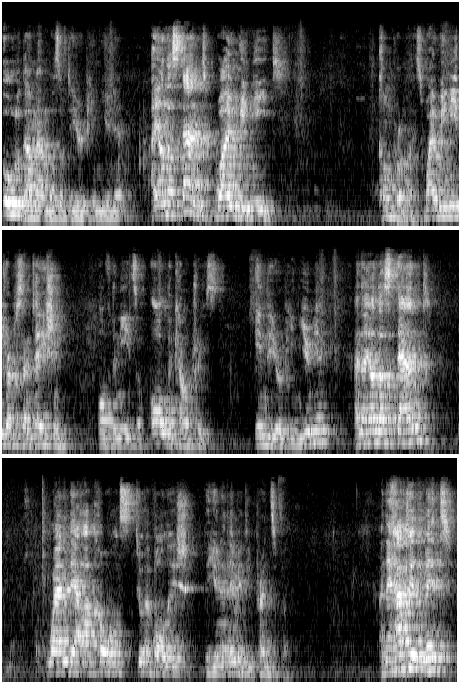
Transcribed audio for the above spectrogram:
older members of the European Union, I understand why we need compromise, why we need representation of the needs of all the countries in the European Union, and I understand when there are calls to abolish the unanimity principle. And I have to admit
